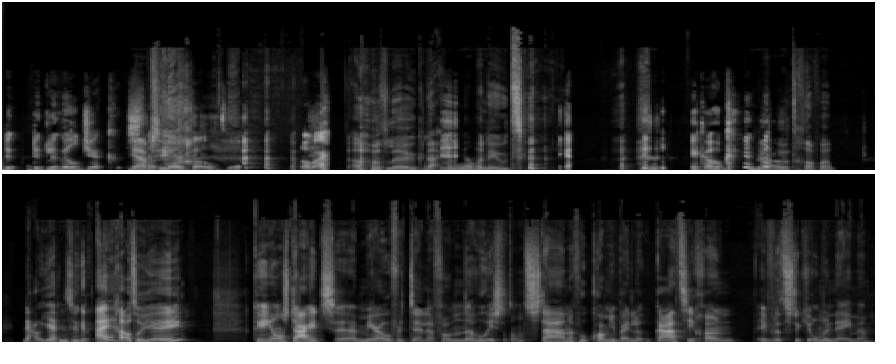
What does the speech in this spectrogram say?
de, de Gluggle Juk ja, staat morgen op de Oh, wat leuk. Nou, ik ben heel benieuwd. Ja, ik ook. Nou, wat grappig. Nou, je hebt natuurlijk een eigen atelier. Kun je ons daar iets uh, meer over vertellen? Van uh, hoe is dat ontstaan? Of hoe kwam je bij de locatie? Gewoon even dat stukje ondernemen.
